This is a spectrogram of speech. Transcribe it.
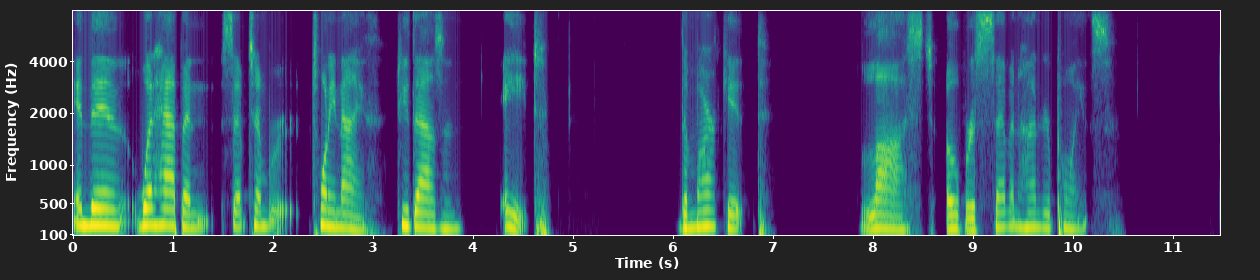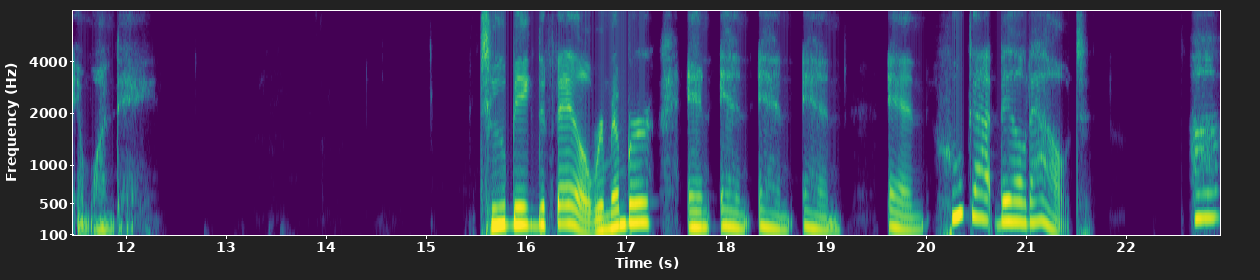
And then what happened September 29th, 2008? The market lost over 700 points in one day. too big to fail. Remember? And and and and and who got bailed out? Huh?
